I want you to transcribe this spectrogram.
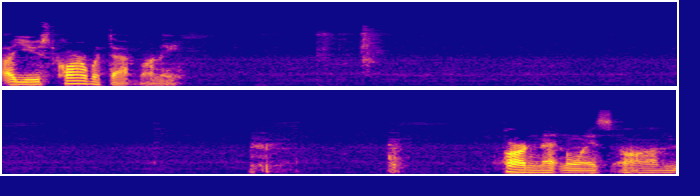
a used car with that money. Pardon that noise. Um,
